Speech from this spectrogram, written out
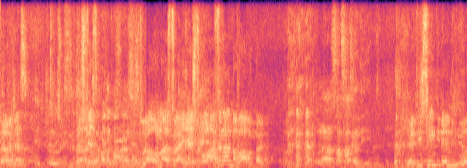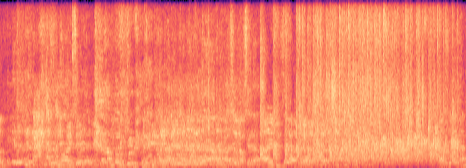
Ne yapacağız? İşte Tura olmaz Tura geçti. O hazırlanma babındaydı. Ne ki ben bilmiyorum. Selamünaleyküm. Aleykümselam. Aleyküm selam. Az gel lan.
